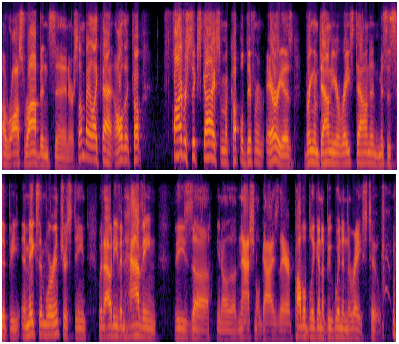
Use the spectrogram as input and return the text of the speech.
a Ross Robinson or somebody like that. All the five or six guys from a couple different areas, bring them down to your race down in Mississippi. It makes it more interesting without even having these, uh, you know, the national guys there. Probably going to be winning the race too.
